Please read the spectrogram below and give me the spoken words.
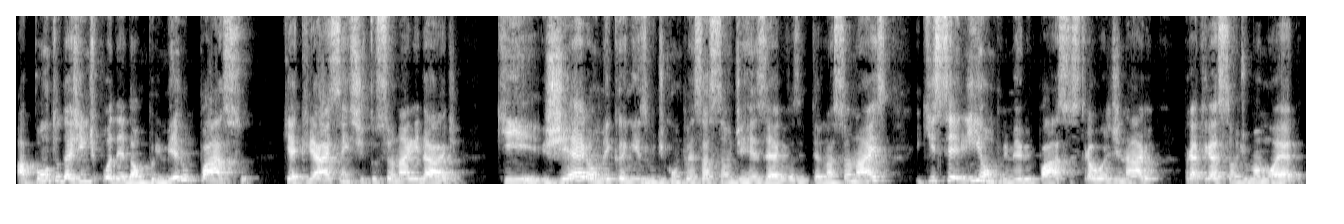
a ponto da gente poder dar um primeiro passo, que é criar essa institucionalidade que gera um mecanismo de compensação de reservas internacionais e que seria um primeiro passo extraordinário para a criação de uma moeda.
